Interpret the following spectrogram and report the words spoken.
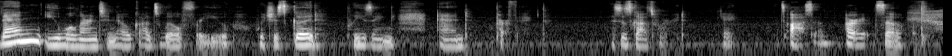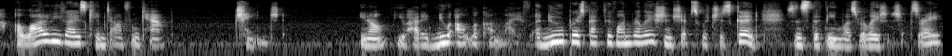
Then you will learn to know God's will for you, which is good, pleasing, and perfect. This is God's word. Okay, it's awesome. All right, so a lot of you guys came down from camp changed. You know, you had a new outlook on life, a new perspective on relationships, which is good since the theme was relationships, right?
